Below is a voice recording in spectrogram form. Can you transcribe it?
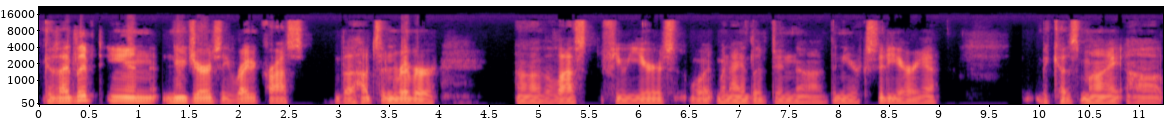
because I lived in New Jersey, right across the Hudson River, uh, the last few years when I had lived in uh, the New York City area because my uh,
